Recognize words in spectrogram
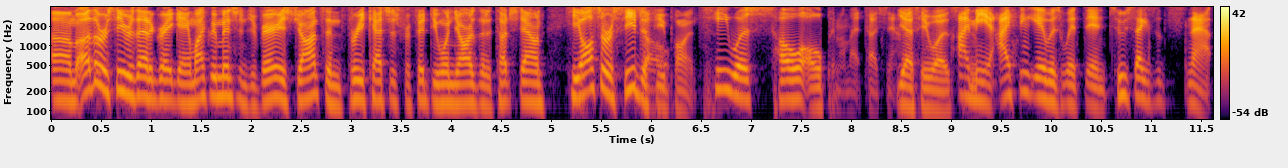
Um, other receivers had a great game. Like we mentioned, Javarius Johnson, three catches for 51 yards and a touchdown. He also received a few punts. He was so open on that touchdown. Yes, he was. I mean, I think it was within two seconds of the snap.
